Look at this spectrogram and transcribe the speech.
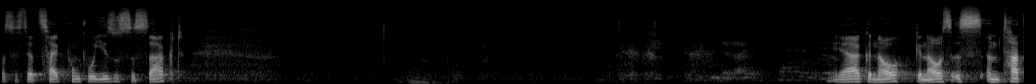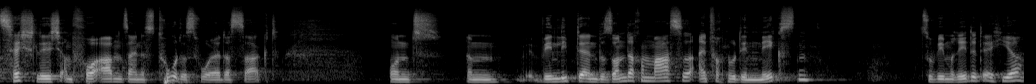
Was ist der Zeitpunkt, wo Jesus das sagt? Ja, genau, genau. Es ist ähm, tatsächlich am Vorabend seines Todes, wo er das sagt. Und ähm, wen liebt er in besonderem Maße? Einfach nur den Nächsten? Zu wem redet er hier?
